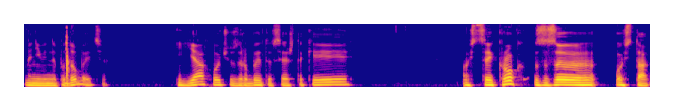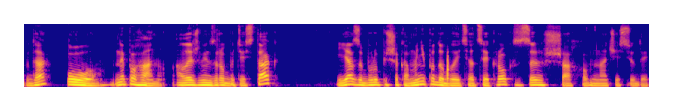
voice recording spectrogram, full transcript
Мені він не подобається. І я хочу зробити все ж таки ось цей крок з ось так, да? О, непогано. Але ж він зробить ось так. І я заберу пішака. Мені подобається цей крок з шахом, наче сюди.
